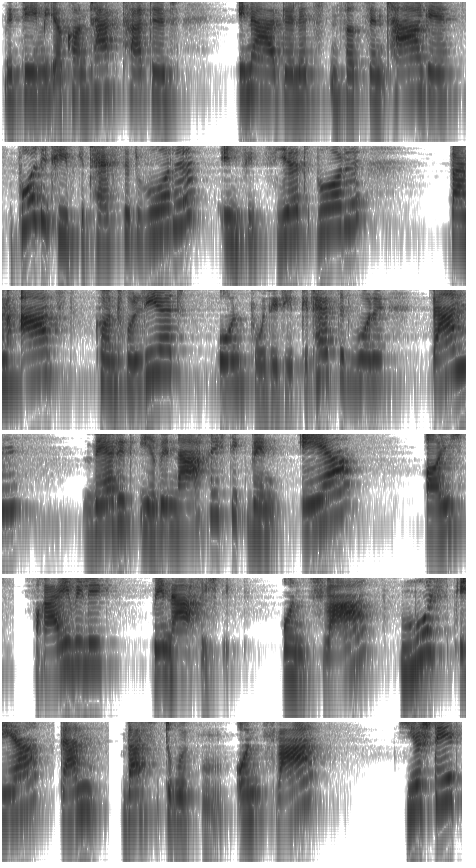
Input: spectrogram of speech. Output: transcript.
mit dem ihr Kontakt hattet, innerhalb der letzten 14 Tage positiv getestet wurde, infiziert wurde, beim Arzt kontrolliert und positiv getestet wurde, dann werdet ihr benachrichtigt, wenn er euch freiwillig benachrichtigt. Und zwar muss er dann was drücken. Und zwar hier steht,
